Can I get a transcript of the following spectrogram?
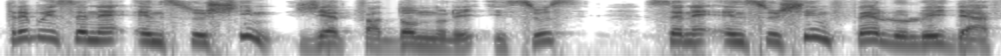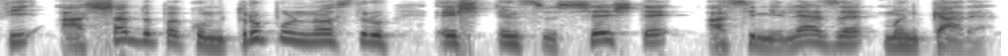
Trebuie să ne însușim jertfa Domnului Isus, să ne însușim felul lui de a fi așa după cum trupul nostru își însușește, asimilează mâncarea.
